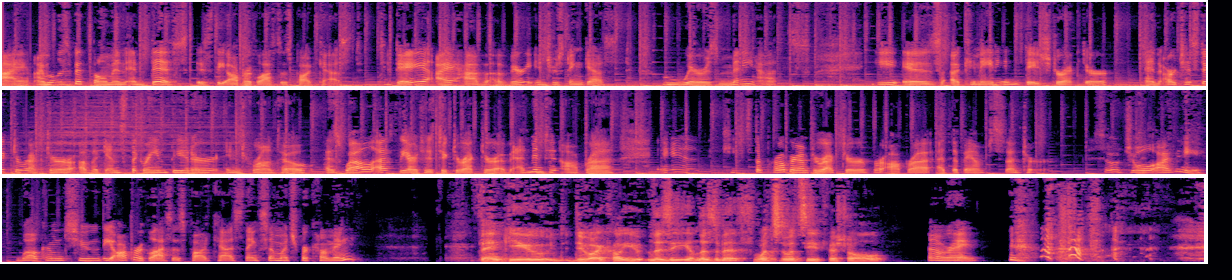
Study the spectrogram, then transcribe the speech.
Hi, I'm Elizabeth Bowman, and this is the Opera Glasses Podcast. Today, I have a very interesting guest who wears many hats. He is a Canadian stage director and artistic director of Against the Grain Theatre in Toronto, as well as the artistic director of Edmonton Opera, and he's the program director for opera at the Banff Centre. So, Joel Ivany, welcome to the Opera Glasses podcast. Thanks so much for coming. Thank you. Do I call you Lizzie, Elizabeth? What's what's the official? Oh, right. what,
